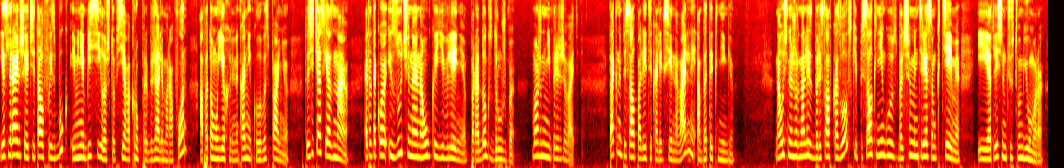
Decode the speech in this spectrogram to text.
Если раньше я читал Facebook, и меня бесило, что все вокруг пробежали марафон, а потом уехали на каникулы в Испанию, то сейчас я знаю, это такое изученное наукой явление, парадокс дружбы. Можно не переживать. Так написал политик Алексей Навальный об этой книге. Научный журналист Борислав Козловский писал книгу с большим интересом к теме и отличным чувством юмора –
